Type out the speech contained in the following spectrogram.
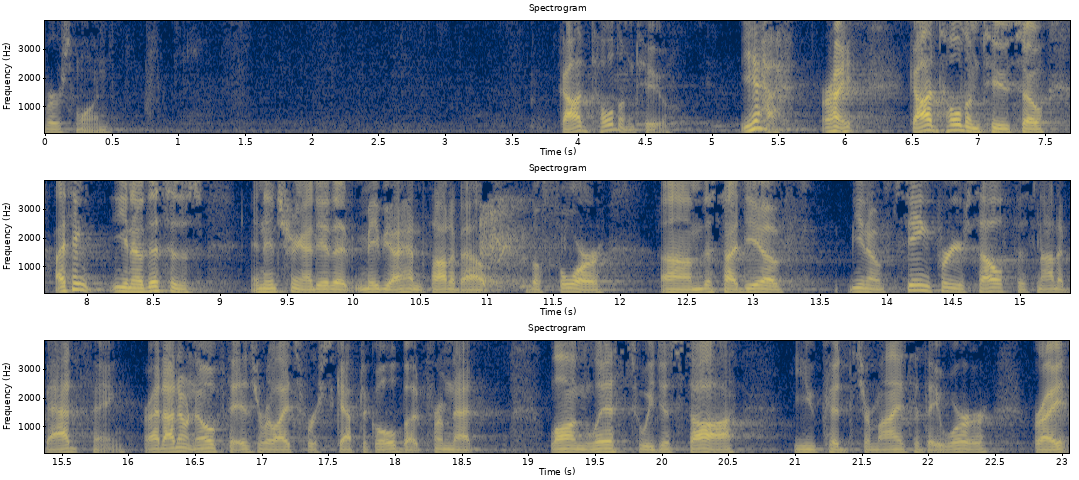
Verse one. God told them to. Yeah, right. God told them to. So I think you know this is an interesting idea that maybe I hadn't thought about before. Um, this idea of you know seeing for yourself is not a bad thing, right? I don't know if the Israelites were skeptical, but from that long list we just saw, you could surmise that they were, right?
